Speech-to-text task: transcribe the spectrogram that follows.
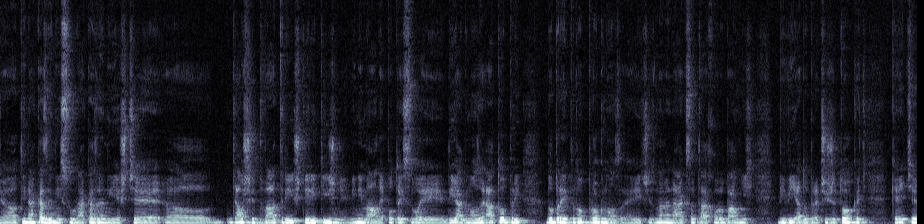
tí nakazení sú nakazení ešte e, ďalšie 2, 3, 4 týždne minimálne po tej svojej diagnoze a to pri dobrej prognoze. Čiže znamená, ak sa tá choroba u nich vyvíja dobre. Čiže to, keď, keď e,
